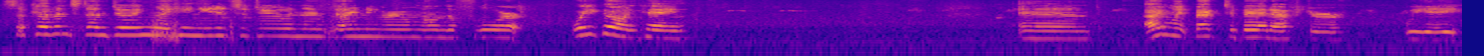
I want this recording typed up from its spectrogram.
So Kevin's done doing what he needed to do in the dining room on the floor. Where you going, Kane? And I went back to bed after we ate.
